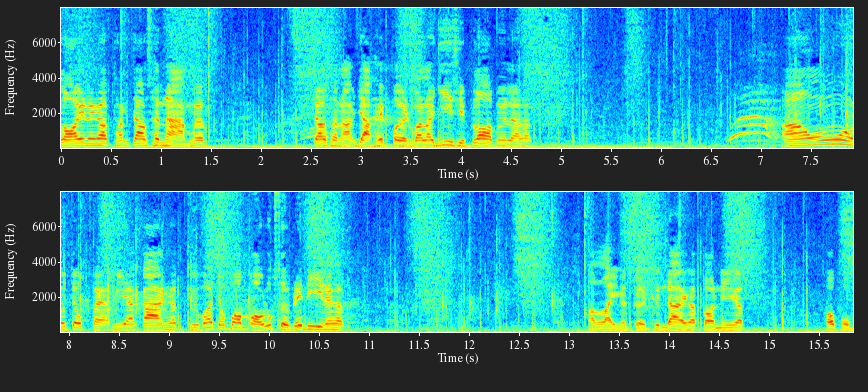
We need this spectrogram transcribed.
200 นะครับทางเจ้าสนามครับ เจ้าสนามอยากให้เปิดวันละ 20 รอบนี่แหละครับ เอาเจ้าแปะมีอาการครับ ถือว่าเจ้าบอมออกลูกเสิร์ฟได้ดีนะครับ อะไรก็เกิดขึ้นได้ครับตอนนี้ครับ เพราะผม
